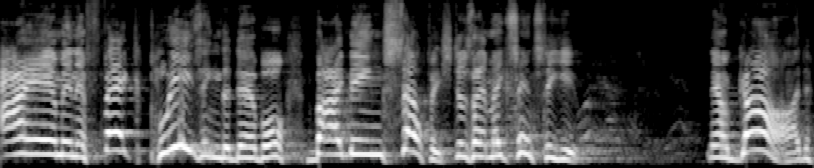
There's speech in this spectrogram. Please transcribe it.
I am in effect pleasing the devil by being selfish. Does that make sense to you? Now, God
